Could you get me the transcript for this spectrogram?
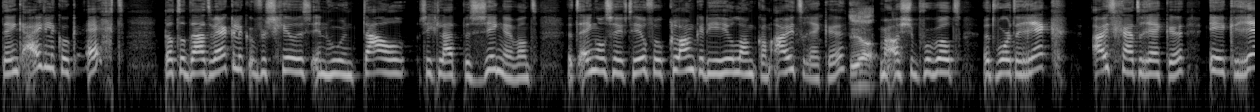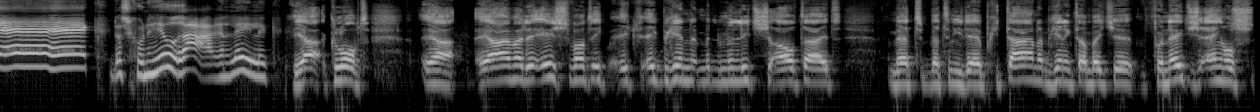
denk eigenlijk ook echt dat er daadwerkelijk een verschil is in hoe een taal zich laat bezingen. Want het Engels heeft heel veel klanken die je heel lang kan uitrekken. Ja. Maar als je bijvoorbeeld het woord rek uit gaat rekken, ik rek, dat is gewoon heel raar en lelijk. Ja, klopt. Ja, ja, maar er is, want ik, ik, ik begin met mijn liedjes altijd met, met een idee op gitaar. En dan begin ik daar een beetje fonetisch Engels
